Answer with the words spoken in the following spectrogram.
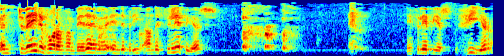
Een tweede vorm van bidden hebben we in de brief aan de Filippiërs. In Filippiërs 4.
